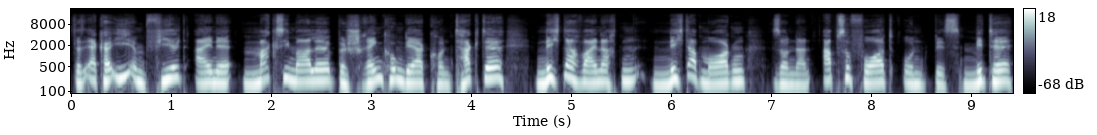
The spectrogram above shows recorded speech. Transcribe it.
Das RKI empfiehlt eine maximale Beschränkung der Kontakte, nicht nach Weihnachten, nicht ab morgen, sondern ab sofort und bis Mitte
